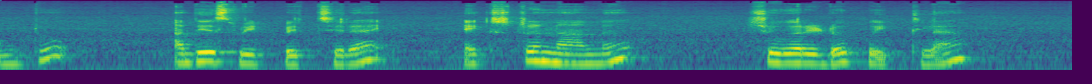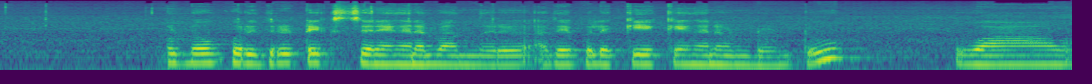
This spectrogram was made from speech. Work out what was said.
ಉಂಟು ಅದೇ ಸ್ವೀಟ್ ಬೆಚ್ಚಿರ ಎಕ್ಸ್ಟ್ರಾ ನಾನು ഷുഗർ ഇടും പൊയ്ക്കില്ല ഉണ്ടോ? കുറിതിൽ ടെക്സ്ചർ എങ്ങനെ വന്നൊരു അതേപോലെ കേക്ക് എങ്ങനെ ഉണ്ടുണ്ടു വാവ്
